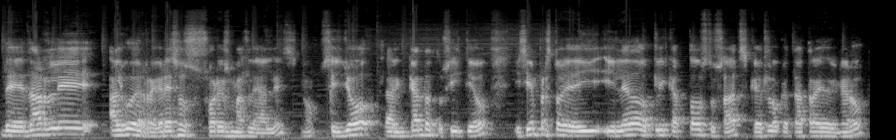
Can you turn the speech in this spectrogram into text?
de darle algo de regreso a sus usuarios más leales, ¿no? Si yo me encanta tu sitio y siempre estoy ahí y le he dado clic a todos tus ads, que es lo que te ha traído dinero,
